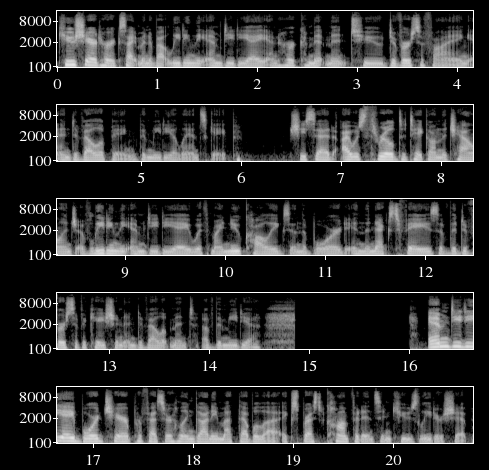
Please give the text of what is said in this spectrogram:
Qhu shared her excitement about leading the MDDA and her commitment to diversifying and developing the media landscape. She said, I was thrilled to take on the challenge of leading the MDDA with my new colleagues in the board in the next phase of the diversification and development of the media. MDDA board chair Professor Hlengani Mathebula expressed confidence in Qhu's leadership,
